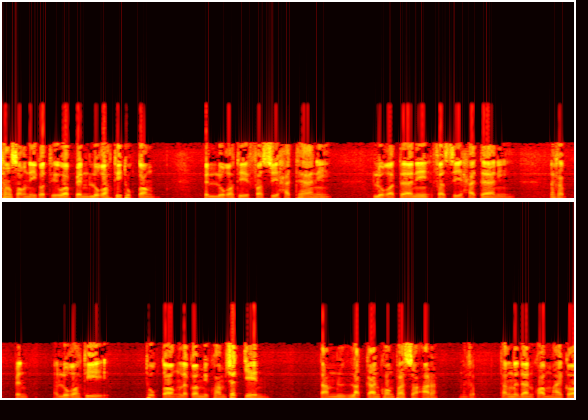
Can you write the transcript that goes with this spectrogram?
ทั้งสองนี้ก็ถือว่าเป็นลูกะที่ถูกต้อง เป็นลูกะที่ฟัซีฮัตานีลูกะตานีฟัซีฮัตานีนะครับเป็นลูกะที่ถูกต้องและก็มีความชัดเจน ตามหลักการของภาษาอาหรับนะครับ ทั้งในด้านความหมายก็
